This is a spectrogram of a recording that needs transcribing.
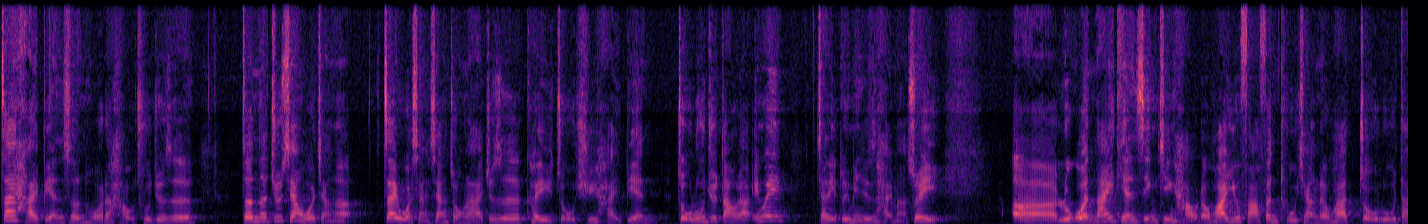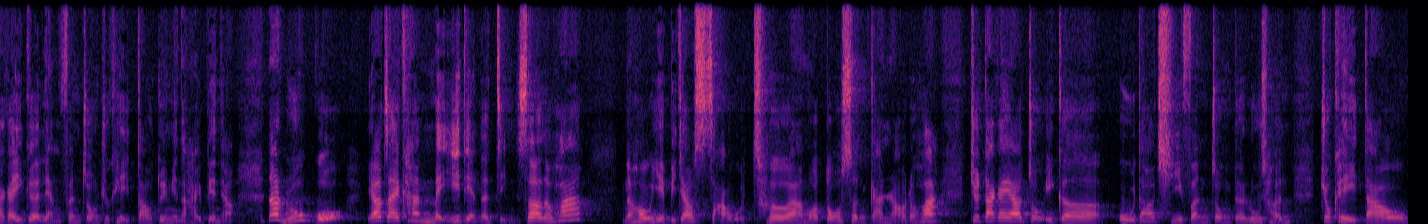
在海边生活的好处就是。真的就像我讲了，在我想象中啦，就是可以走去海边，走路就到了，因为家里对面就是海嘛。所以，呃，如果那一天心情好的话，又发愤图强的话，走路大概一个两分钟就可以到对面的海边了。那如果要再看美一点的景色的话，然后也比较少车啊、摩托声干扰的话，就大概要走一个五到七分钟的路程，就可以到。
